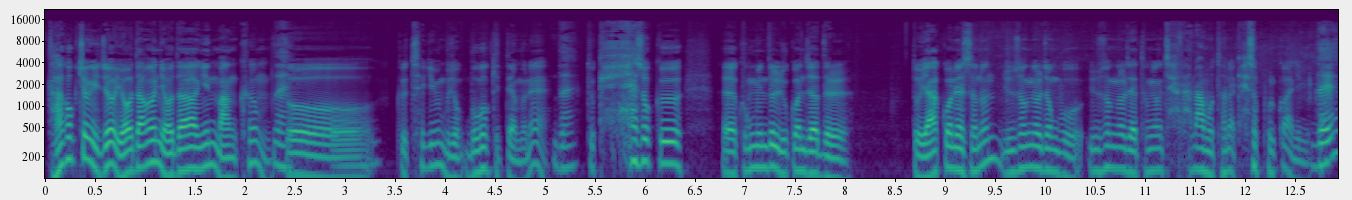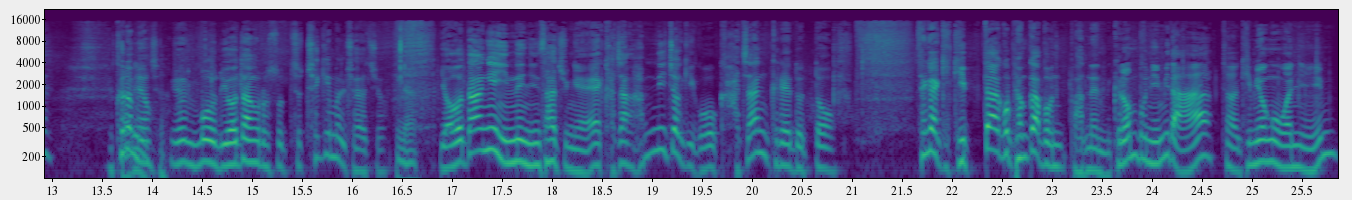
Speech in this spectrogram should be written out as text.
다 걱정이죠. 여당은 여당인 만큼 네. 또그 책임이 무적- 무겁기 때문에 네. 또 계속 그 에, 국민들 유권자들 또 야권에서는 윤석열 정부, 윤석열 대통령 잘하나 못하나 계속 볼 거 아닙니까? 네. 그러면 잘해야죠. 뭐 여당으로서 저 책임을 져야죠. 네. 여당에 있는 인사 중에 가장 합리적이고 가장 그래도 또 생각이 깊다고 평가받는 그런 분입니다. 자, 김영우 의원님.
